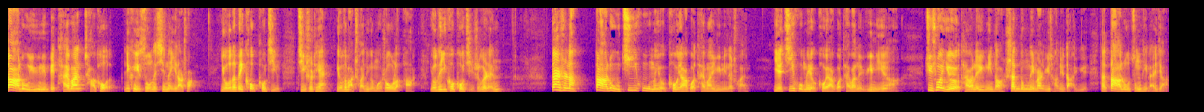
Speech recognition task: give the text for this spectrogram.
大陆渔民被台湾查扣的，你可以搜那新闻一大串，有的被扣扣几几十天，有的把船就给没收了啊，有的一扣扣几十个人。但是呢，大陆几乎没有扣押过台湾渔民的船，也几乎没有扣押过台湾的渔民啊。据说也有台湾的渔民到山东那边渔场去打鱼，但大陆总体来讲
